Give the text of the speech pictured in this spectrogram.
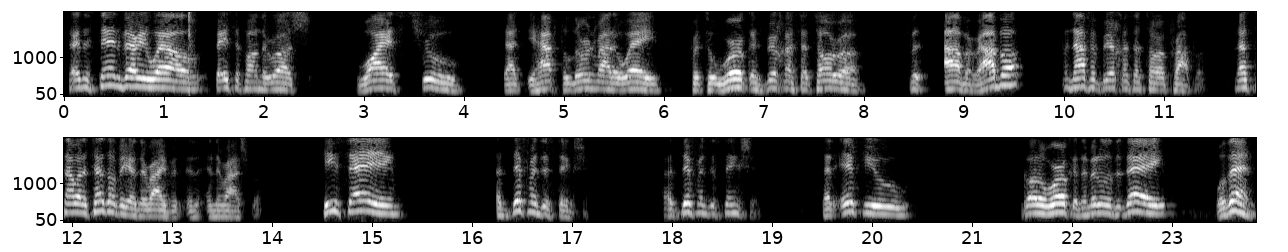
So I understand very well, based upon the Rosh, why it's true that you have to learn right away for it to work as birchas Torah for Avarabba, but not for birchas Torah proper. But that's not what it says over here in the in, in the Rashba. He's saying a different distinction, a different distinction. That if you go to work in the middle of the day, well then,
